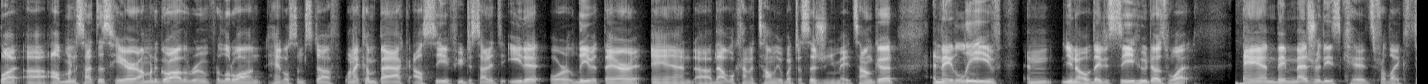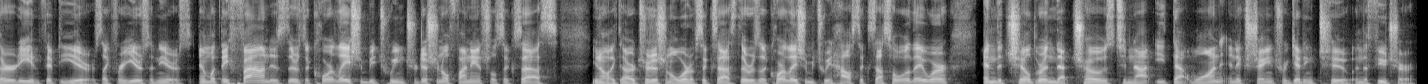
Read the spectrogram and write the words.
but uh, I'm going to set this here. I'm going to go out of the room for a little while and handle some stuff. When I come back, I'll see if you decided to eat it or leave it there, and uh, that will kind of tell me what decision you made. Sound good? And they leave, and you know they just see who does what and they measure these kids for like 30 and 50 years like for years and years. And what they found is there's a correlation between traditional financial success you know like our traditional word of success. There was a correlation between how successful they were and the children that chose to not eat that one in exchange for getting two in the future.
